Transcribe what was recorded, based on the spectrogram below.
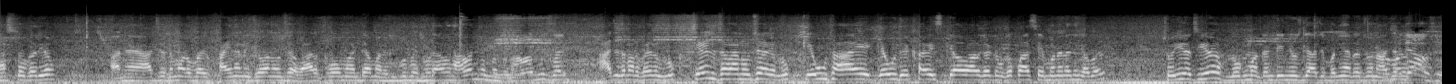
નાસ્તો કર્યો. અને આજે તમારો ભાઈ ફાઇનલી જવાનું છે. વાળ કરવા માટે અમારે વિપુલભાઈ જોડે આવવાનું આવવાનું છે આવવાનું સાહેબ. આજે તમારો ભાઈનું લુક ચેન્જ થવાનું છે. લુક કેવું થાય કેવું દેખાઈશ કેવા વાળ કટ કપાશે મને નથી ખબર. જોઈએ છીએ બ્લોગમાં કન્ટિન્યુઅસલી આજે બન્યા રહેજો ને આજે આવશે.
